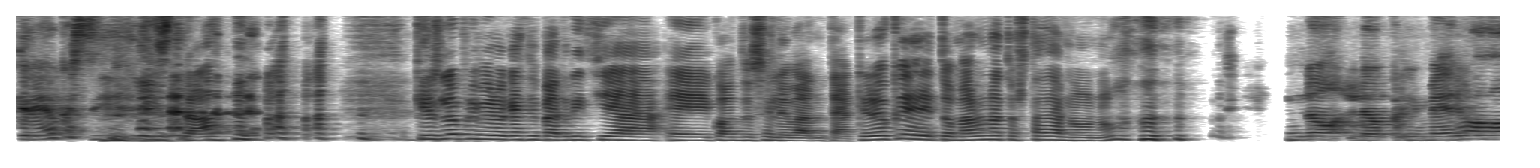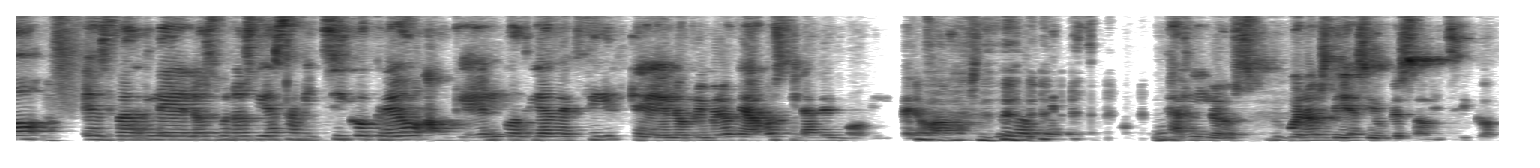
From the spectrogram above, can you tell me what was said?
Creo que sí. Está. ¿Qué es lo primero que hace Patricia eh, cuando se levanta? Creo que tomar una tostada no, ¿no? No, lo primero es darle los buenos días a mi chico, creo, aunque él podría decir que lo primero que hago es mirar el móvil, pero vamos, yo creo que darle los buenos días y un beso a mi chico.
